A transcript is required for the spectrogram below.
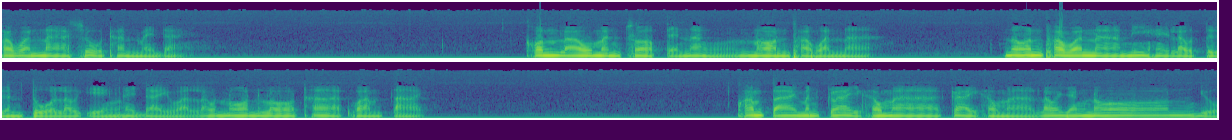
ภาวนาสู้ท่านไม่ได้ คนเรามันชอบแต่นั่งนอนภาวนา นอนภาวนานี่ให้เราเตือนตัวเราเองให้ได้ว่า เรานอนรอท่าความตาย ความตายมันใกล้เข้ามา ใกล้เข้ามา เรายังนอนอยู่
